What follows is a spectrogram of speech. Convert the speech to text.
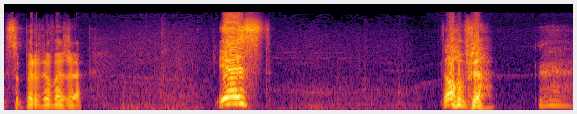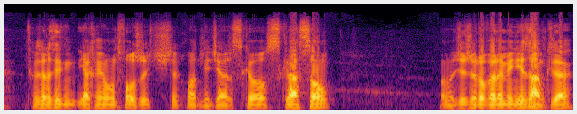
super rowerze. Jest! Dobra! Tylko zaraz jak ją otworzyć, tak ładnie dziarsko, z klasą. Mam nadzieję, że rowerem mnie nie zamknę.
